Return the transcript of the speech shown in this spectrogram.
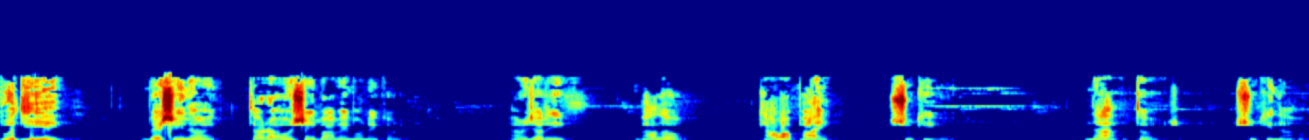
বুদ্ধি বেশি নয়, তারাও সেইভাবে মনে করে। আমি যদি ভালো খাওয়া পাই সুখী হয়। না তো সুখী না হয়।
